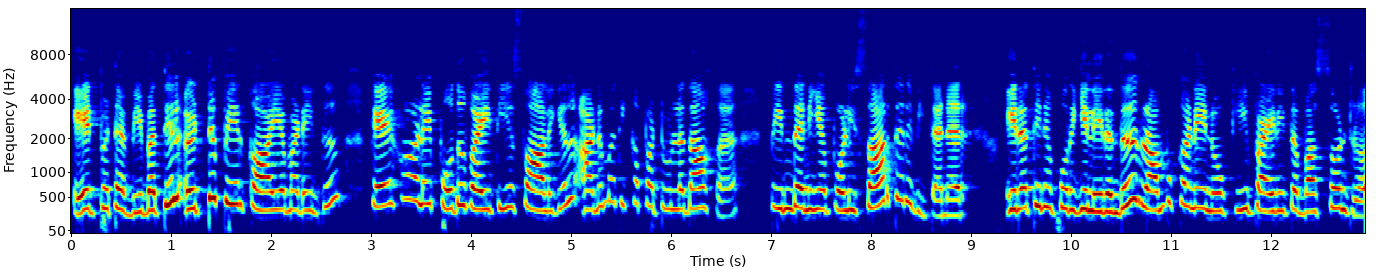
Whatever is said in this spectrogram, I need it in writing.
ஏற்பட்ட விபத்தில் எட்டு பேர் காயமடைந்து கேகாலை பொது வைத்தியசாலையில் அனுமதிக்கப்பட்டுள்ளதாக பிந்தனிய போலீசார் தெரிவித்தனர். இரத்தினபுரியில் இருந்து ரம்புக்கனை நோக்கி பயணித்த பஸ் ஒன்று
